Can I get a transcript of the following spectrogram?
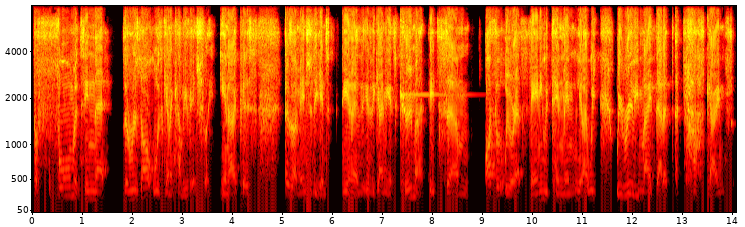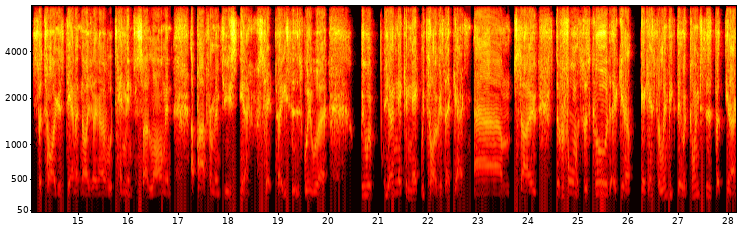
performance in that the result was going to come eventually. You know, because as I mentioned against you know in the game against Kuma, it's um, I thought we were outstanding with ten men. You know, we we really made that a, a tough game for Tigers down at Nigeria with ten men for so long, and apart from a few you know set pieces, we were we were you know neck and neck with Tigers that game. Um, so the performance was good. You know, against Olympic there were glimpses, but you know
